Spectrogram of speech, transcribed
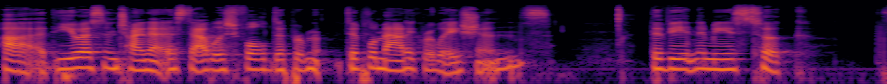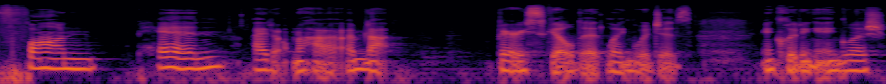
Uh, the U.S. and China established full dipl- diplomatic relations. The Vietnamese took Phnom Penh. I don't know how. I'm not very skilled at languages, including English.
